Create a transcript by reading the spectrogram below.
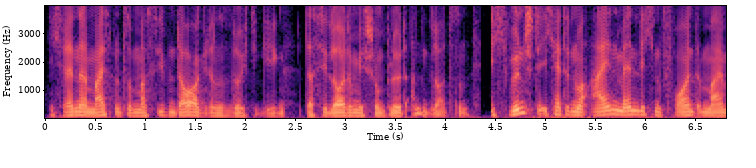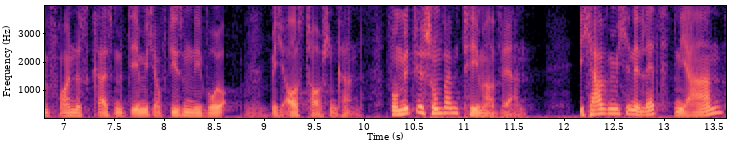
Ich renne dann meist mit so einem massiven Dauergrinsen durch die Gegend, dass die Leute mich schon blöd anglotzen. Ich wünschte, ich hätte nur einen männlichen Freund in meinem Freundeskreis, mit dem ich auf diesem Niveau mich austauschen kann. Womit wir schon beim Thema wären. Ich habe mich in den letzten Jahren,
